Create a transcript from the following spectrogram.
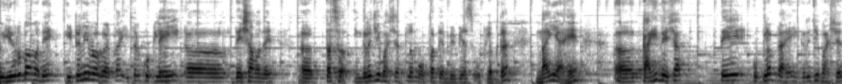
युरोपामध्ये इटली वगळता इतर कुठल्याही देशामध्ये तसं इंग्रजी भाषेतलं मोफत एम बी बी एस उपलब्ध नाही आहे. काही देशात ते उपलब्ध आहे इंग्रजी भाषेत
